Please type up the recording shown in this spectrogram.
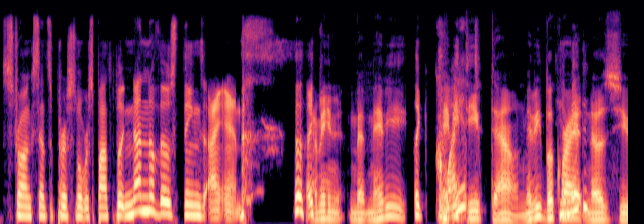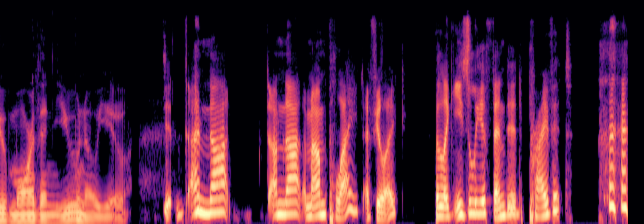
strong sense of personal responsibility. None of those things I am. like, I mean, maybe like maybe deep down, maybe Book Riot knows you more than you know you. I'm not I'm not I'm, I'm polite, I feel like. But like easily offended, private. Hang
